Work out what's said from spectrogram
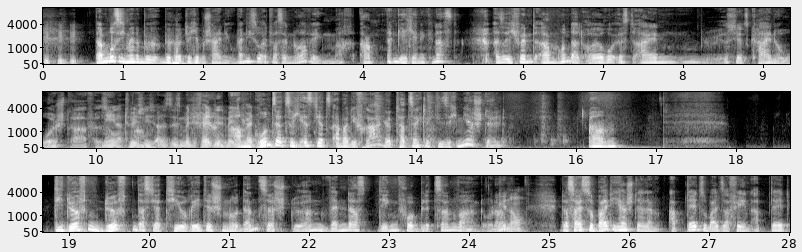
Da muss ich mir eine be behördliche Bescheinigung. Wenn ich so etwas in Norwegen mache, ähm, dann gehe ich in den Knast. Also ich finde, ähm, 100 Euro ist ein ist jetzt keine hohe Strafe. So. nee, natürlich ähm, nicht. Also es ist immer die ähm, Verhältnismäßigkeit. grundsätzlich ist jetzt aber die Frage tatsächlich, die sich mir stellt. Ähm, Die dürfen, dürften das ja theoretisch nur dann zerstören, wenn das Ding vor Blitzern warnt, oder? Genau. Das heißt, sobald die Hersteller ein Update, sobald Safé ein Update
